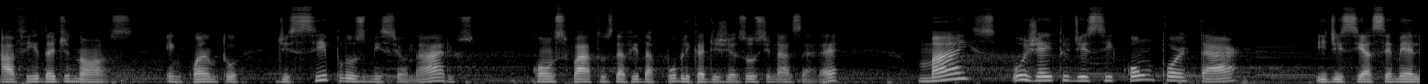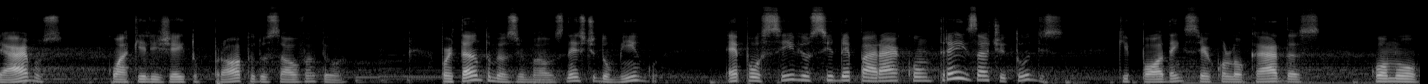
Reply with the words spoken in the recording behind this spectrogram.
a vida de nós enquanto discípulos missionários com os fatos da vida pública de Jesus de Nazaré, mais o jeito de se comportar e de se assemelharmos com aquele jeito próprio do Salvador. Portanto, meus irmãos, neste domingo é possível se deparar com três atitudes que podem ser colocadas como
